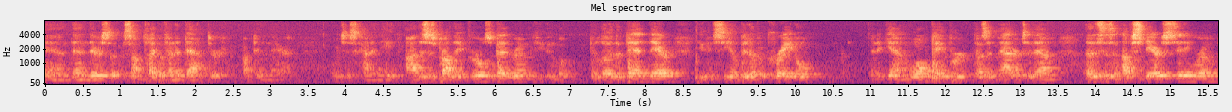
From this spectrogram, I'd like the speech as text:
and then there's a- some type of an adapter up in there, which is kind of neat. Uh, This is probably a girl's bedroom. If you can look below the bed there, you can see a bit of a cradle. And again, wallpaper doesn't matter to them. Uh, This is an upstairs sitting room.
